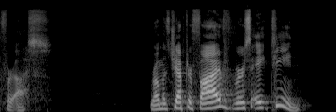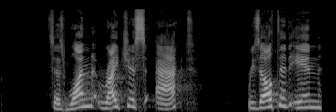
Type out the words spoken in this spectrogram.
for us. Romans chapter 5, verse 18 says, One righteous act resulted in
